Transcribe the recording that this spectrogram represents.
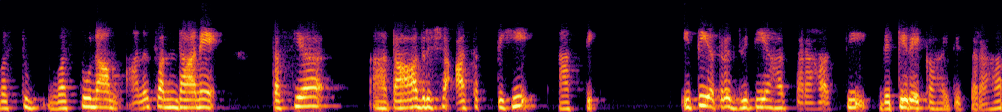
वस्तु, वस्तूनाम् अनुसन्धाने तस्य तादृश आसक्तिः नास्ति। इति अत्र द्वितीयः स्तरः अस्ति, व्यतिरेकः इति स्तरः।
